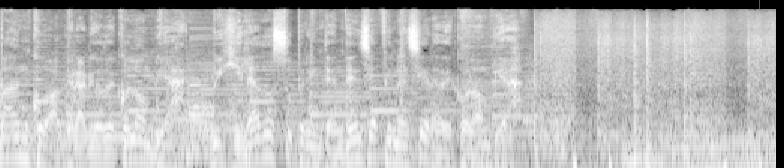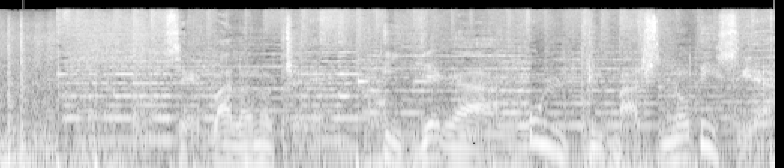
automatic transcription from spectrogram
Banco Agrario de Colombia. Vigilado Superintendencia Financiera de Colombia. Se va la noche y llega últimas noticias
